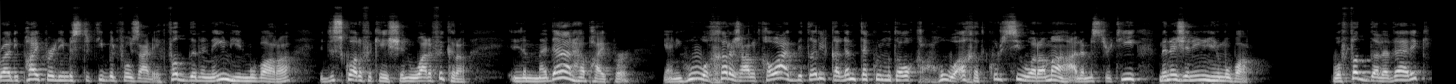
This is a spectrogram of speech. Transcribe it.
رادي بايبر ل Mr. T بالفوز عليه. فضل إنه ينهي المباراة بال disqualification وعلى فكرة لما دارها بايبر يعني هو خرج على القواعد بطريقة لم تكن متوقعة. هو أخذ كرسي ورماه على Mr. T من أجل أن ينهي المباراة. وفضل ذلك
